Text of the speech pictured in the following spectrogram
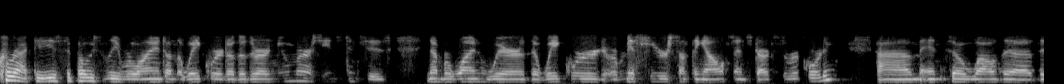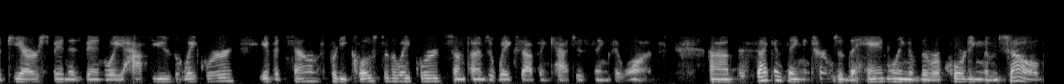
Correct. It is supposedly reliant on the wake word, although there are numerous instances, number one, where the wake word or mishears something else and starts the recording. Um, and so while the, the PR spin has been, well, you have to use the wake word, if it sounds pretty close to the wake word, sometimes it wakes up and catches things at once. Um, the second thing, in terms of the handling of the recording themselves,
